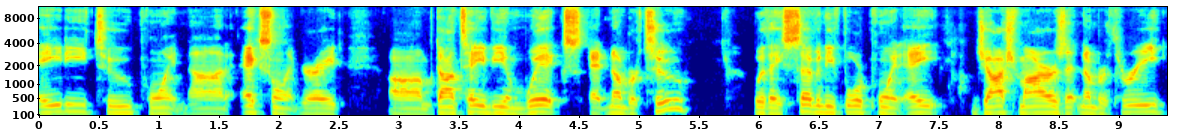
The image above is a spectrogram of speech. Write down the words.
82.9. Excellent grade. Um, Dontayvion Wicks at number two with a 74.8. Josh Myers at number three.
